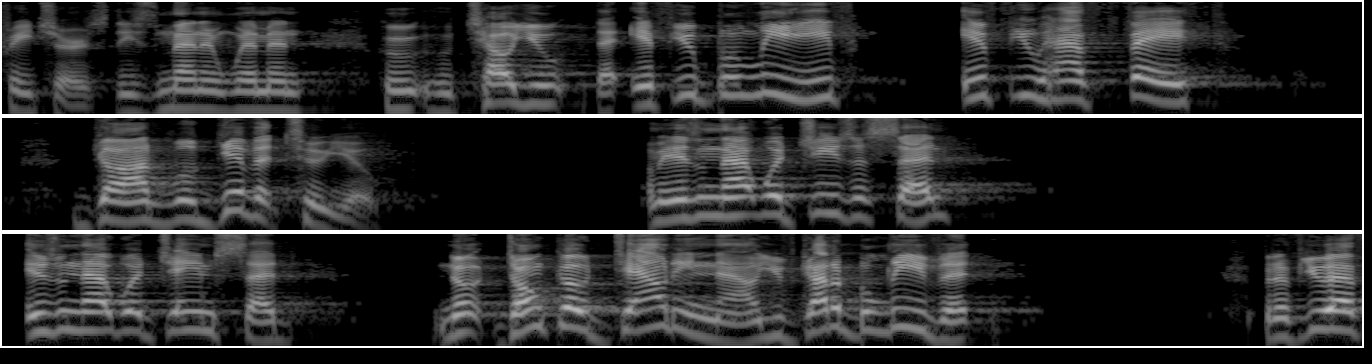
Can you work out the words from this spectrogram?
preachers, these men and women who, who tell you that if you believe, if you have faith, God will give it to you. I mean, isn't that what Jesus said? Isn't that what James said? No, don't go doubting now. You've got to believe it. But if you have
